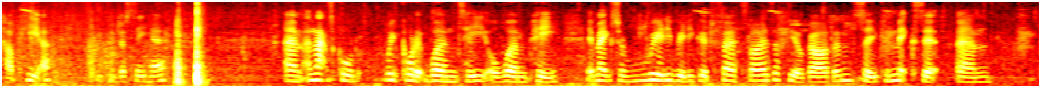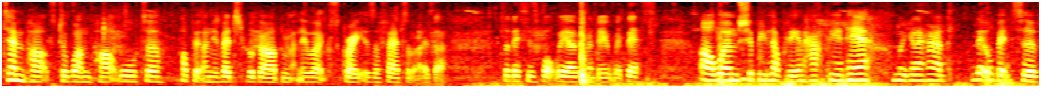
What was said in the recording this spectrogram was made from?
tub here, you can just see here. Um, and that's called, we call it worm tea or worm pea. It makes a really, really good fertiliser for your garden. So you can mix it um, 10 parts to one part water, pop it on your vegetable garden and it works great as a fertiliser. So this is what we are going to do with this. Our worms should be lovely and happy in here. We're going to add little bits of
